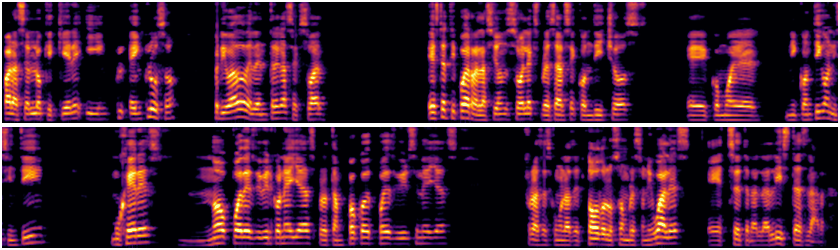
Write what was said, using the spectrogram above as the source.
para hacer lo que quiere e incluso privado de la entrega sexual. Este tipo de relación suele expresarse con dichos eh, como el ni contigo ni sin ti, Mujeres, no puedes vivir con ellas, pero tampoco puedes vivir sin ellas. Frases como las de todos los hombres son iguales, etc. La lista es larga.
